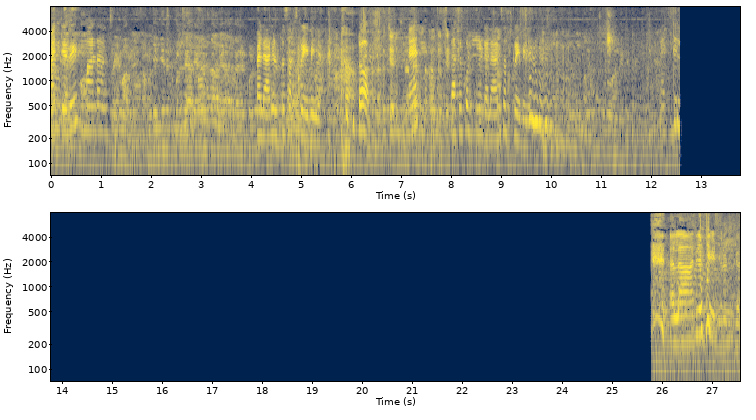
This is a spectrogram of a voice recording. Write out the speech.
മറ്റേത്? എല്ലാരും എളുപ്പം സബ്സ്ക്രൈബ് ചെയ്യാം. കേട്ടോ? ഏഹ് കൊടുക്കുന്നുണ്ട്. എല്ലാരും സബ്സ്ക്രൈബ് ചെയ്യാം. എല്ലാരും വീഡിയോ എടുക്കുക.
